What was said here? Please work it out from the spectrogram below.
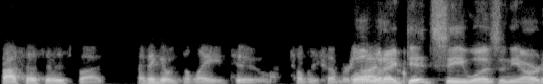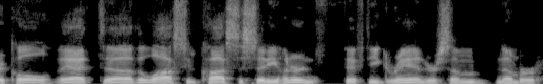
processes, but I think it was delayed too till December. Well, what I did see was in the article that uh, the lawsuit cost the city 150 grand or some number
